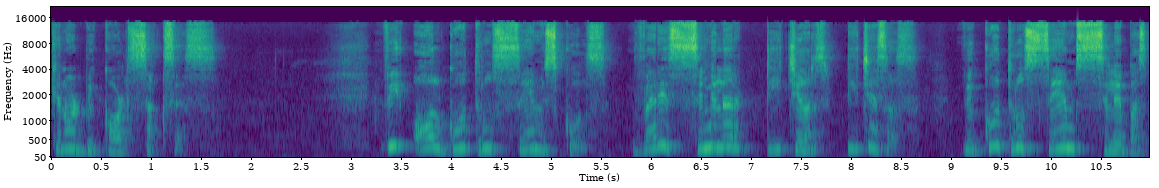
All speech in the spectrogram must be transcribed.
cannot be called success. We all go through same schools. Very similar teachers teaches us. We go through same syllabus.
